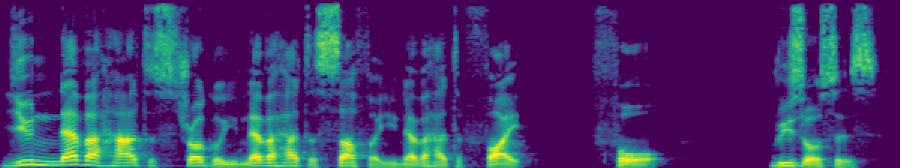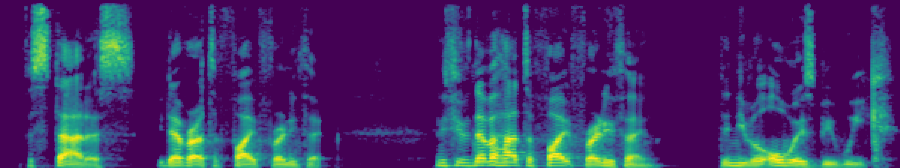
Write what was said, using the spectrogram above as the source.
you never had to struggle, you never had to suffer, you never had to fight for resources, for status. You never had to fight for anything. And if you've never had to fight for anything, then you will always be weak.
